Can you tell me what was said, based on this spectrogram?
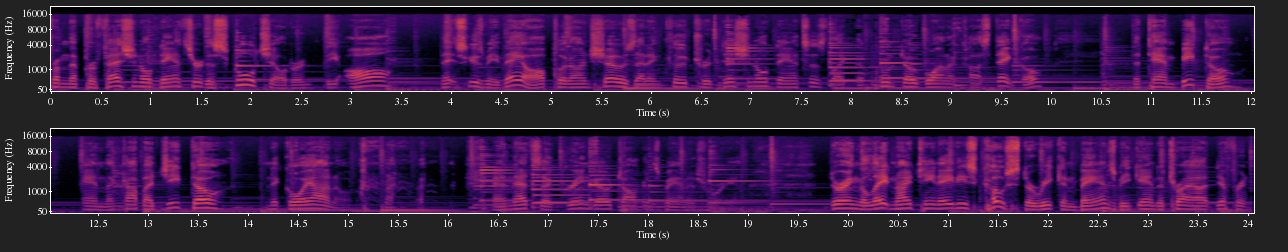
From the professional dancer to school children, the all they, excuse me, they all put on shows that include traditional dances like the Punto Guanacasteco, the Tambito, and the Caballito Nicoyano. and that's a gringo talking Spanish for you. During the late 1980s, Costa Rican bands began to try out different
